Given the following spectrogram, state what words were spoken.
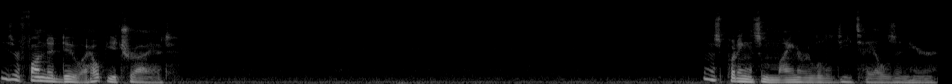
These are fun to do. I hope you try it. Just putting some minor little details in here.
